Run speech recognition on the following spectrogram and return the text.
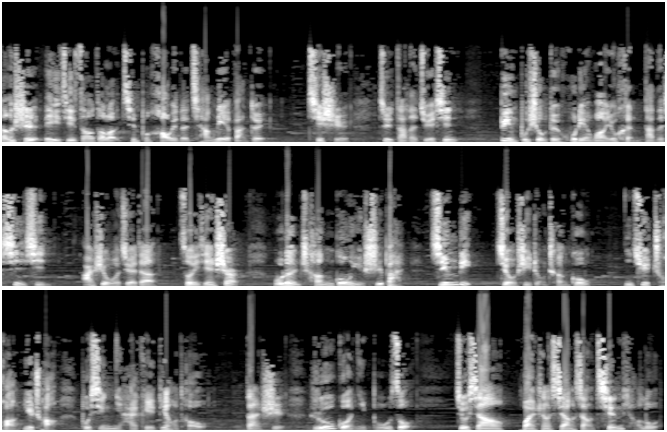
当时立即遭到了亲朋好友的强烈反对。其实最大的决心，并不是我对互联网有很大的信心，而是我觉得做一件事儿，无论成功与失败，经历就是一种成功。你去闯一闯，不行你还可以掉头。但是如果你不做，就像晚上想想千条路，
